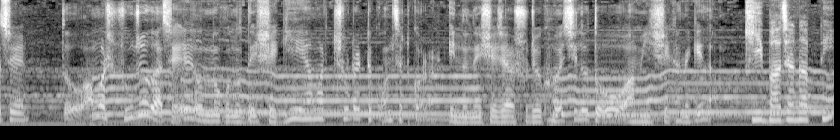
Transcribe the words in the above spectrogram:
আছে। তো আমার সুযোগ আছে অন্য কোনো দেশে গিয়ে আমার ছোট একটা কনসার্ট করার। ইন্দোনেশিয়া যাওয়ার সুযোগ হয়েছিল তো আমি সেখানে গেলাম। কি বাজান আপনি?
